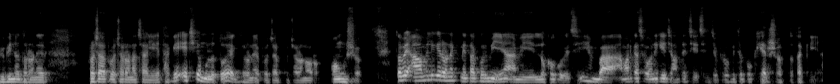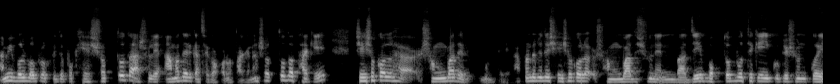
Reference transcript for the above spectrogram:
বিভিন্ন ধরনের প্রচার প্রচারণা চালিয়ে থাকে, এটিও মূলত এক ধরনের প্রচার প্রচারণার অংশ। তবে আওয়ামী লীগের অনেক নেতাকর্মী আমি লক্ষ্য করেছি বা আমার কাছে অনেকেই জানতে চেয়েছেন যে প্রকৃতপক্ষে এর সত্যতা কি। আমি বলব প্রকৃতপক্ষে সত্যতা আসলে আমাদের কাছে কখনো থাকে না। সত্যতা থাকে সেই সকল সংবাদের মধ্যে। আপনারা যদি সেই সকল সংবাদ শুনেন বা যে বক্তব্য থেকে এই কোটেশন করে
